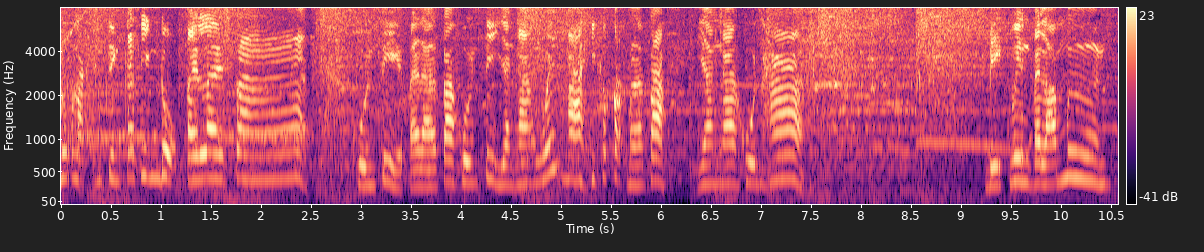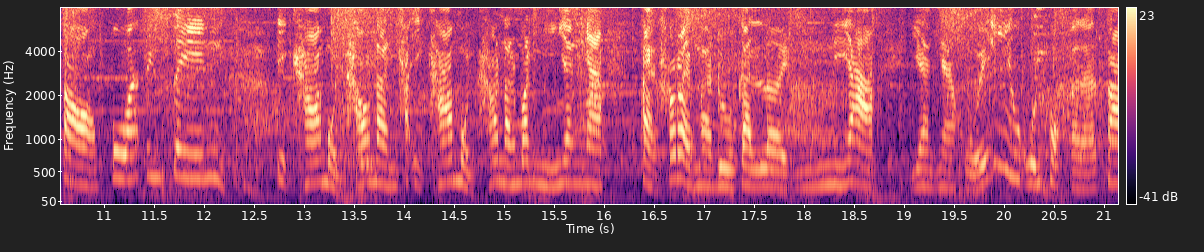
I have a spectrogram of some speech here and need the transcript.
ลูกหลักจริงๆกระทิงดุไปเลยจ้าคูณสี่ไปแล้วจ้าคูณสี่ยังไงอุ้ยมาฮิกก็กลับมาแล้วจ้ายังไงคูณห้าบิ๊กวินไปและหมื่นสองปัวจริงๆ อีกห้าหมุนเท่านั้นค่ะอีกห้าหมุนเท่านั้นวันนี้ยังไงแต่เท่าไหร่มาดูกันเลยนี่ค่ะ ยังไงโหยคูณหกไปแล้วจ้า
